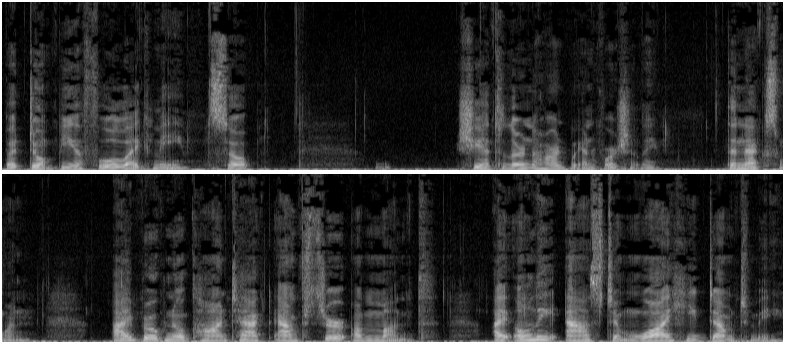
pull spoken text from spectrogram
but don't be a fool like me. So she had to learn the hard way, unfortunately. The next one I broke no contact after a month. I only asked him why he dumped me.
